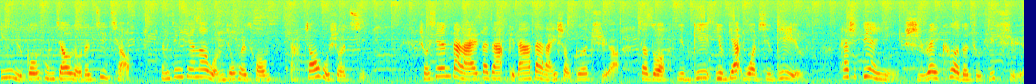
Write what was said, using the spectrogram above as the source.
英语沟通交流的技巧。那么今天呢，我们就会从打招呼说起。首先带来大家给大家带来一首歌曲啊，叫做 You Give You Get What You Give，它是电影史瑞克的主题曲。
